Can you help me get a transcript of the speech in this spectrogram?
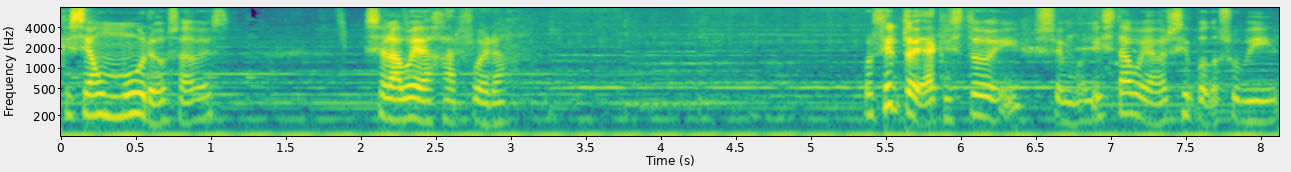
que sea un muro, ¿sabes? Se la voy a dejar fuera. Por cierto, ya que estoy, soy muy lista, voy a ver si puedo subir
